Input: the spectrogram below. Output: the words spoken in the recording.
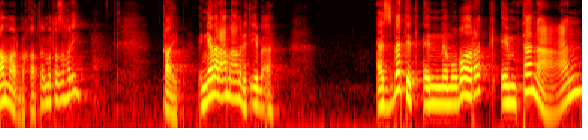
أمر بقتل المتظاهرين. طيب النيابة العامة عملت إيه بقى؟ أثبتت إن مبارك امتنع عن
